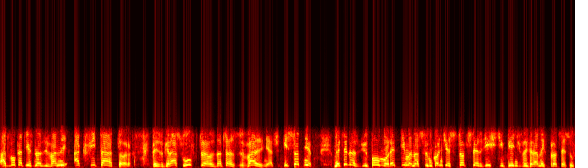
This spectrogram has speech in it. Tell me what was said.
Adwokat jest nazywany akwitator. To jest gra słów, która oznacza zwalniacz. Istotnie mecenas Dupont Moretti ma na swym koncie 145 wygranych procesów,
